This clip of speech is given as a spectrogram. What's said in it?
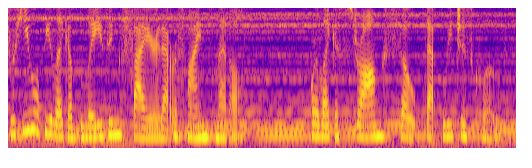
For he will be like a blazing fire that refines metal, or like a strong soap that bleaches clothes.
